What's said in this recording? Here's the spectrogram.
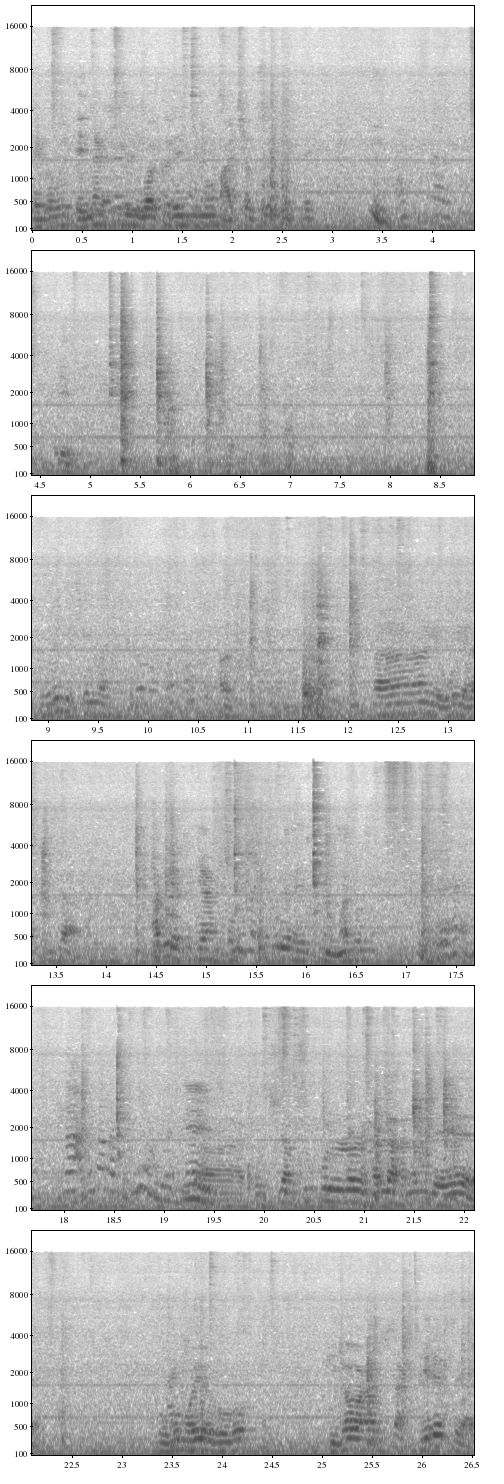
내가 우리 된장찌개 누가 끓였는지 뭐 맛이 없을 것 같아. 예. 아, 이게 뭐야, 진짜. 앞에서 그냥 좀 끓여냈으면 맞아. 아, 고추장 숯불을 하려 하는데 보고 뭐여 보고 비가 와가지고 싹 돼.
